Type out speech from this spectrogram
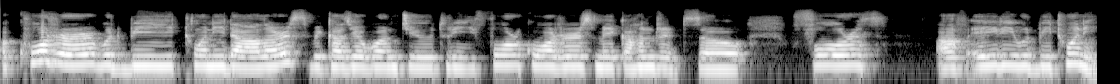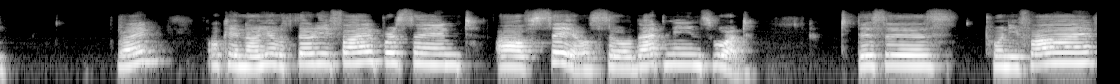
a quarter would be $20 because you one, two, three, four quarters make 100. So fourth of 80 would be 20, right? Okay, now you have 35% of sales. So that means what? This is 25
